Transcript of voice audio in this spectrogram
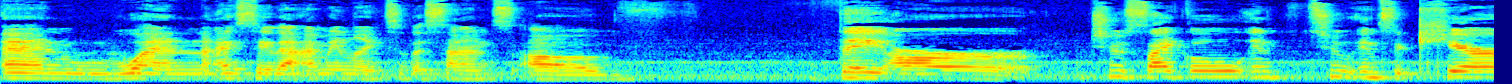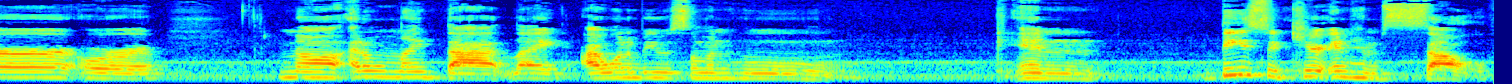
and when I say that, I mean like to the sense of they are too psycho and too insecure or no, I don't like that. Like I want to be with someone who can be secure in himself.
